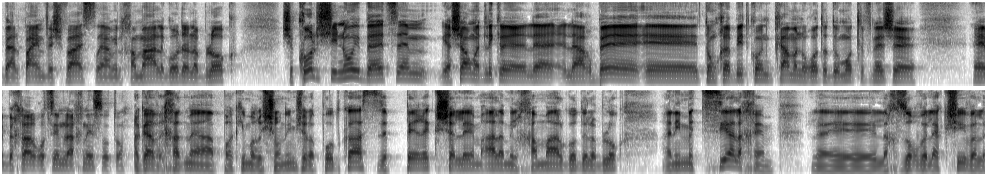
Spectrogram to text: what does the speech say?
ב-2017, המלחמה על גודל הבלוק, שכל שינוי בעצם ישר מדליק להרבה אה, תומכי ביטקוין כמה נורות אדומות לפני שבכלל רוצים להכניס אותו. אגב, אחד מהפרקים הראשונים של הפודקאסט זה פרק שלם על המלחמה, על גודל הבלוק. אני מציע לכם לחזור ולהקשיב על,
